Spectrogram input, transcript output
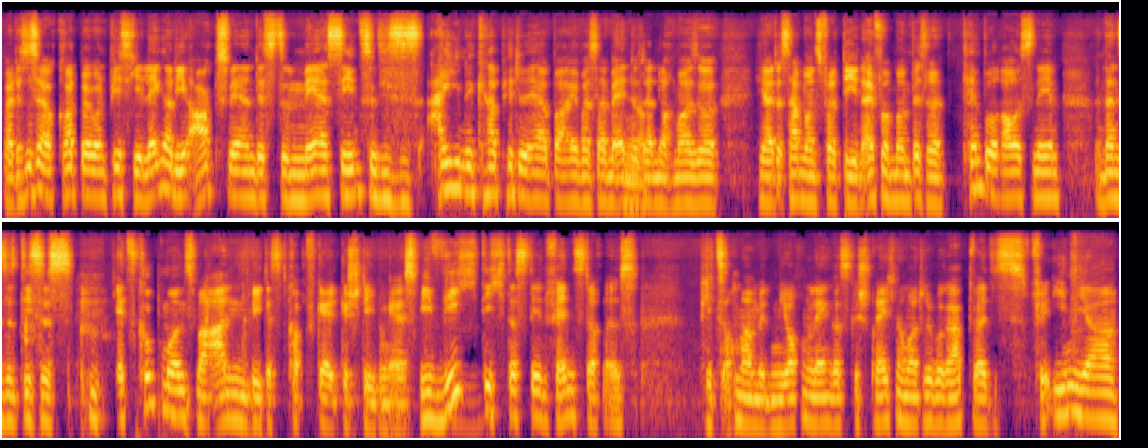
Weil das ist ja auch gerade bei One Piece, je länger die Arcs werden, desto mehr sehnst du dieses eine Kapitel herbei, was am Ende Ja. dann nochmal so, ja, das haben wir uns verdient. Einfach mal ein bisschen Tempo rausnehmen und dann so dieses, jetzt gucken wir uns mal an, wie das Kopfgeld gestiegen ist. Wie wichtig das den Fans doch ist. Ich hab jetzt auch mal mit dem Jochen längeres Gespräch nochmal drüber gehabt, weil das für ihn ja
